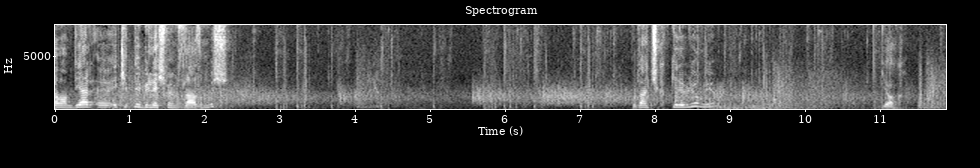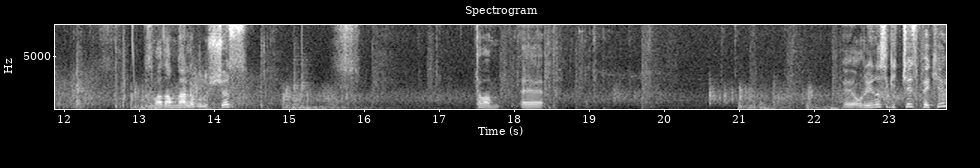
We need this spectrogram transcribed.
Tamam diğer e, ekiple birleşmemiz lazımmış. Buradan çıkıp gelebiliyor muyum? Yok. Bizim adamlarla buluşacağız. Tamam. E, e, oraya nasıl gideceğiz peki?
